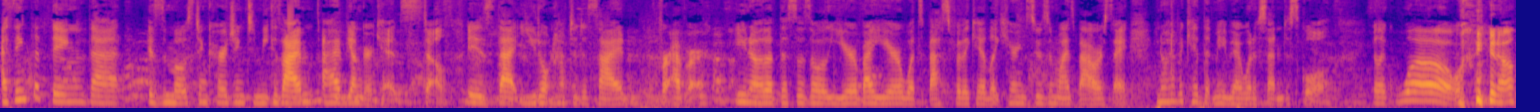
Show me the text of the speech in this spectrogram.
I think the thing that is the most encouraging to me because I'm I have younger kids still is that you don't have to decide forever. You know that this is a year by year what's best for the kid. Like hearing Susan Wise Bauer say, you know, I have a kid that maybe I would have sent into school. You're like, whoa, you know.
